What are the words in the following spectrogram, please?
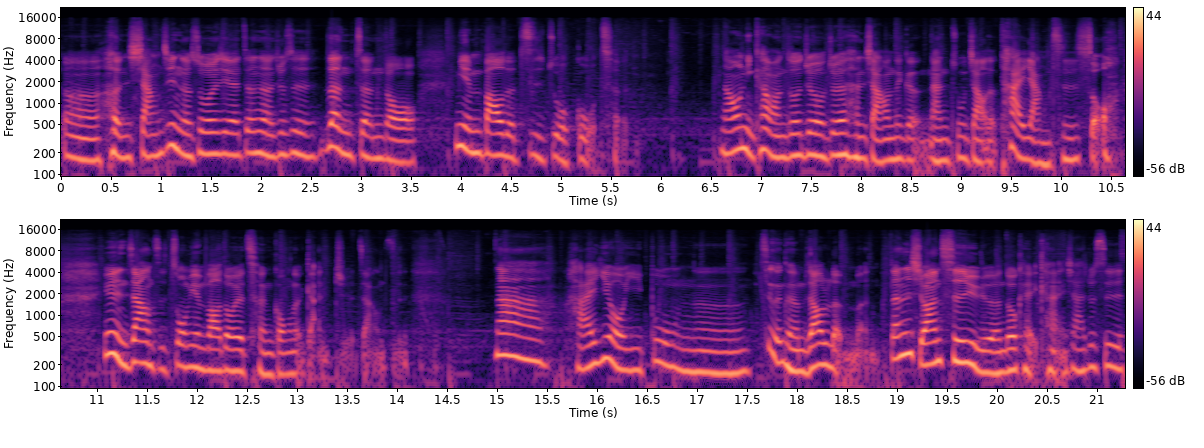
呃，很详尽的说一些真的就是认真的哦，面包的制作过程。然后你看完之后就就会很想要那个男主角的太阳之手，因为你这样子做面包都会成功的感觉，这样子。那还有一部呢，这个可能比较冷门，但是喜欢吃鱼的人都可以看一下，就是《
